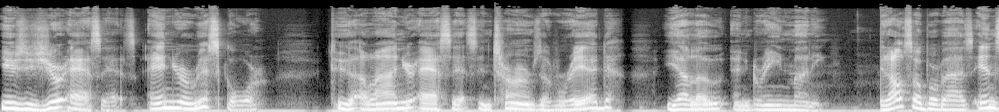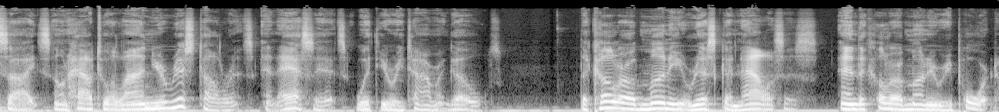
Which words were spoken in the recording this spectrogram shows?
uses your assets and your risk score to align your assets in terms of red, yellow, and green money. It also provides insights on how to align your risk tolerance and assets with your retirement goals. The color of money risk analysis and the color of money report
